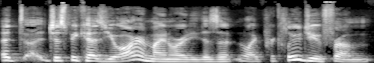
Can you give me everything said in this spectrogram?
it, uh, just because you are a minority doesn't like preclude you from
